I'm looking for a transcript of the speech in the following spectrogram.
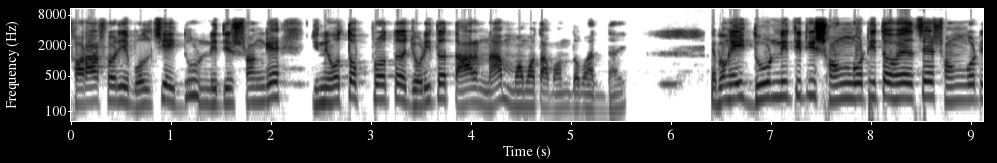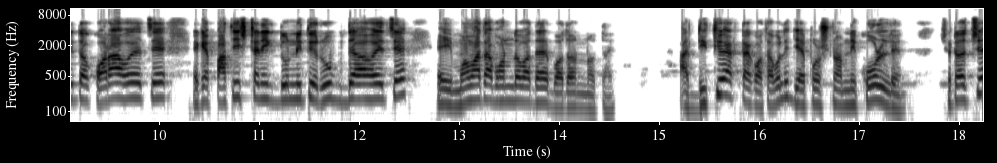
সরাসরি বলছি এই দুর্নীতির সঙ্গে যিনি ওতপ্রোত জড়িত তার নাম মমতা বন্দ্যোপাধ্যায়। এবং এই দুর্নীতিটি সংগঠিত হয়েছে, সংগঠিত করা হয়েছে, একে প্রাতিষ্ঠানিক দুর্নীতি রূপ দেওয়া হয়েছে, এই মমতা বন্দ্যোপাধ্যায়ের বদন্যতায়। আর দ্বিতীয় একটা কথা বলি, যে প্রশ্ন আপনি করলেন, সেটা হচ্ছে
